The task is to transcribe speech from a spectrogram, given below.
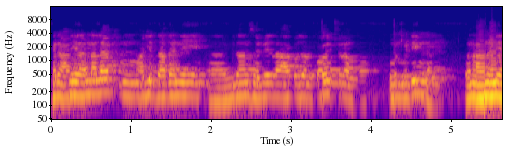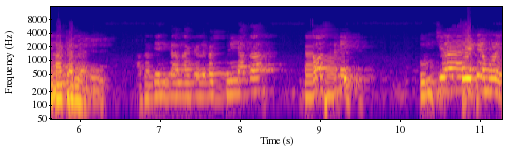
कारण आणि अण्णाला अजित दादांनी विधानसभेला अगोदर कॉल केला होता. दोन मिटिंग झाली. पण अण्णाने नाकारल्या आता त्यांनी का नाकारल्यापासून मी आता गावासाठी तुमच्या रेट्यामुळे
